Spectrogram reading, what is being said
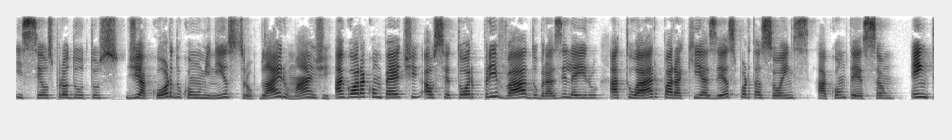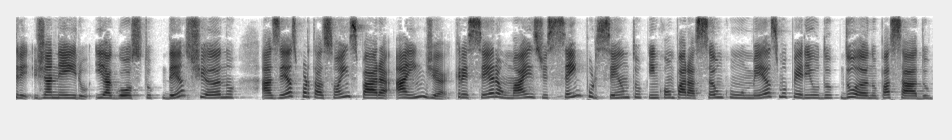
e seus produtos. De acordo com o ministro Blairo Maggi, agora compete ao setor privado brasileiro atuar para que as exportações aconteçam. Entre janeiro e agosto deste ano, as exportações para a Índia cresceram mais de 100% em comparação com o mesmo período do ano passado.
